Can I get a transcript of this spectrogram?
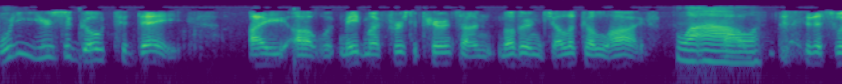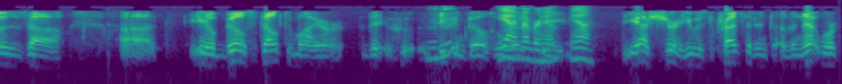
40 years ago today, I uh, made my first appearance on Mother Angelica Live. Wow. Um, this was, uh, uh, you know, Bill Steltemeyer, the, who, Mhm. Deacon Bill. Who yeah, I remember the- him. Yeah. Yeah, sure. He was president of the network,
